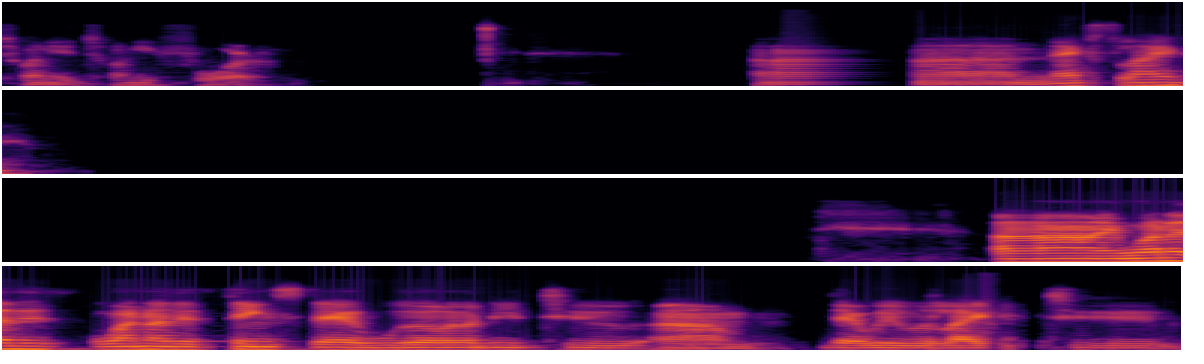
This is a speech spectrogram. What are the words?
2024. Uh, next slide. Uh, one of the one of the things that we'll need to um, that we would like to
